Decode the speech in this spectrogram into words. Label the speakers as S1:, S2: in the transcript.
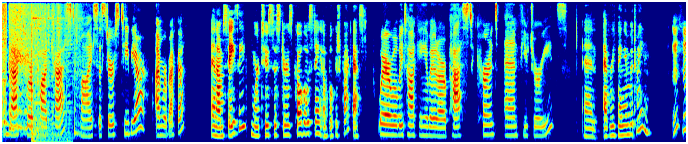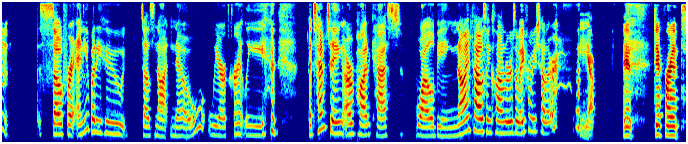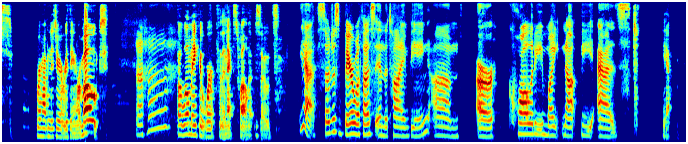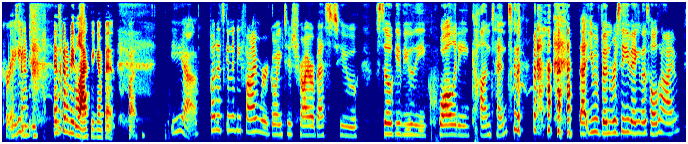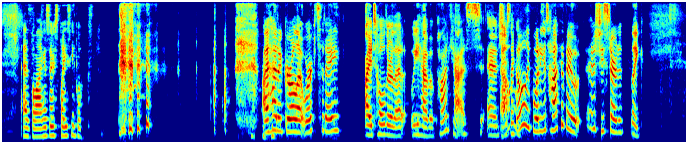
S1: welcome back to our podcast, My Sisters TBR. I'm Rebecca.
S2: And I'm Stacy. We're two sisters co-hosting a bookish podcast
S1: where we'll be talking about our past, current, and future reads
S2: and everything in between.
S1: Mm-hmm. So, for anybody who does not know, we are currently attempting our podcast while being 9,000 kilometers away from each other.
S2: yeah. It's different. We're having to do everything remote.
S1: Uh huh.
S2: But we'll make it work for the next 12 episodes.
S1: Yeah, so just bear with us in the time being. Um, our quality might not be as
S2: yeah
S1: great.
S2: It's gonna be it's gonna be lacking a bit, but
S1: yeah, but it's gonna be fine. We're going to try our best to still give you the quality content that you've been receiving this whole time.
S2: As long as they're spicy books.
S1: I had a girl at work today. I told her that we have a podcast, and she's oh. like, "Oh, like what do you talk about?" And she started like,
